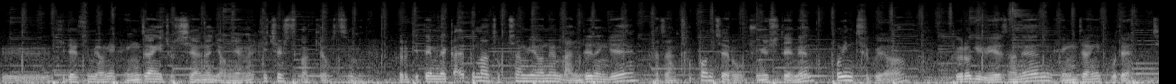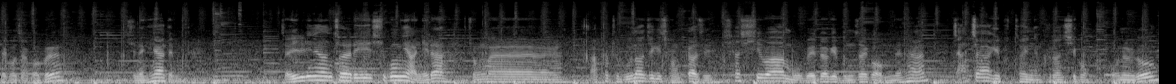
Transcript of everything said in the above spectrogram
그 기대 수명에 굉장히 좋지 않은 영향을 끼칠 수밖에 없습니다. 그렇기 때문에 깔끔한 접착면을 만드는 게 가장 첫 번째로 중요시되는 포인트고요. 그러기 위해서는 굉장히 고된 제거 작업을 진행해야 됩니다. 자, 1, 2년짜리 시공이 아니라 정말 아파트 무너지기 전까지 샤시와 뭐 외벽에 문제가 없는 한 짱짱하게 붙어 있는 그런 시공. 오늘도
